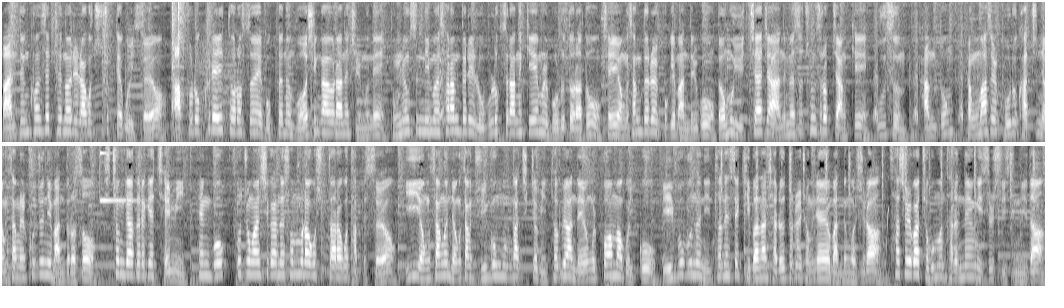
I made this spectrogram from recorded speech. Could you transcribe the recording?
만든 컨셉 채널이라고 추측되고 있어요. 앞으로 크리에이터로서의 목표는 무엇인가요? 라는 질문에 동룡쓰님은 사람들이 로블록스라는 게임을 모르더라도 제 영상들을 보게 만들고 너무 유치하지 않으면서 촌스럽지 않게 웃음, 감동, 병맛을 고루 갖춘 영상을 꾸준히 만들어서 시청자들에게 재미, 행복, 소중한 시간을 선물하고 싶다라고 답했어요. 이 영상은 영상 주인공분과 직접 인터뷰한 내용을 포함하고 있고 일부분은 인터넷에 기반한 자료들을 정리하여 만든 것이라 사실과 조금은 다른 내용이 있을 수 있습니다.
